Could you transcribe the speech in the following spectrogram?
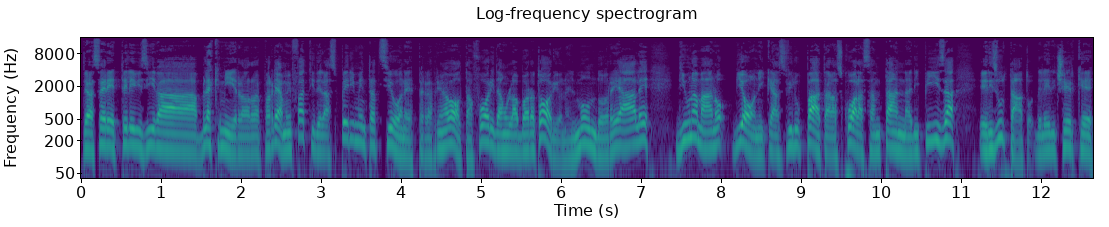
della serie televisiva Black Mirror. Parliamo infatti della sperimentazione per la prima volta fuori da un laboratorio nel mondo reale di una mano bionica sviluppata alla scuola Sant'Anna di Pisa e risultato delle ricerche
